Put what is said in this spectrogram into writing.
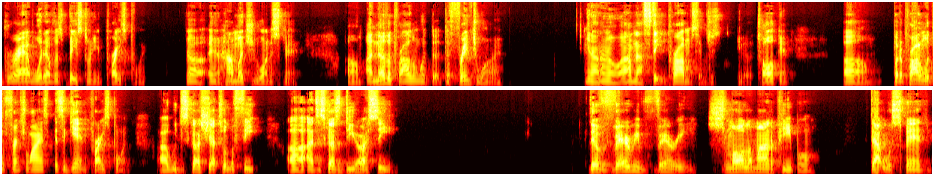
grab whatever's based on your price point uh, and how much you want to spend. Um, another problem with the, the French wine, and I don't know, I'm not stating problems, I'm just you know talking. Um, but a problem with the French wines is again price point. Uh, we discussed Chateau Lafite. Uh, I discussed DRC. There are very, very small amount of people that will spend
